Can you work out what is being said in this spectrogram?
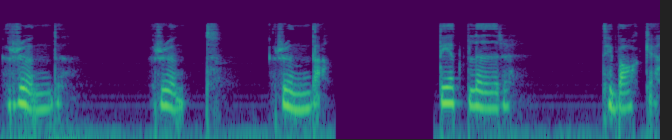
Rund. Runt. Runda. Det blir tillbaka.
